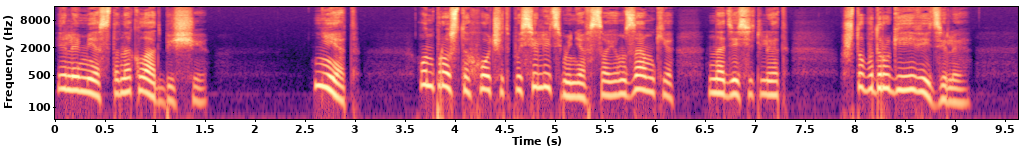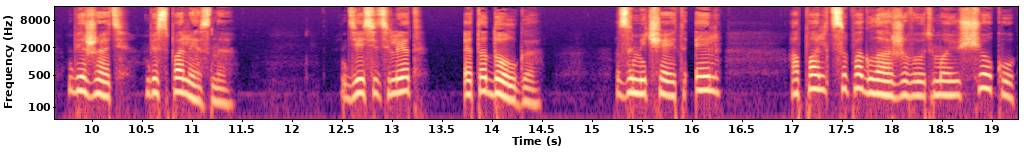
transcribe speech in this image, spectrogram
или место на кладбище. Нет, он просто хочет поселить меня в своем замке на десять лет, чтобы другие видели. Бежать бесполезно. Десять лет — это долго, замечает Эль, а пальцы поглаживают мою щеку,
